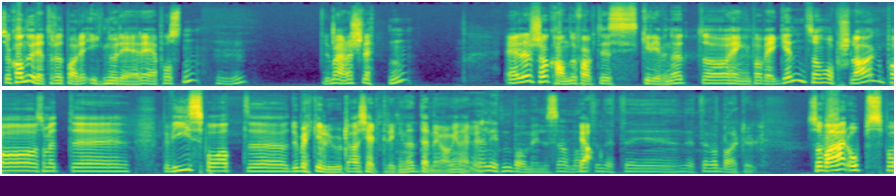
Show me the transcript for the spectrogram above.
Så kan du rett og slett bare ignorere e-posten. Mm. Du må gjerne slette den. Eller så kan du faktisk skrive den ut og henge den på veggen som oppslag, på, som et uh, bevis på at uh, du ble ikke lurt av kjeltringene denne gangen heller. En liten påminnelse om at Ja. dette, dette var bare tull. Så vær obs på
